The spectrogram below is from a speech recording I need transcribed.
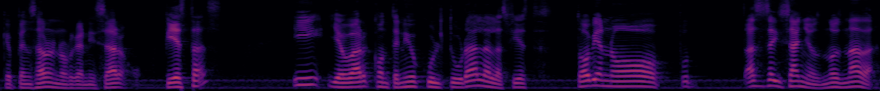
que pensaron en organizar fiestas y llevar contenido cultural a las fiestas. Todavía no, hace seis años, no es nada,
